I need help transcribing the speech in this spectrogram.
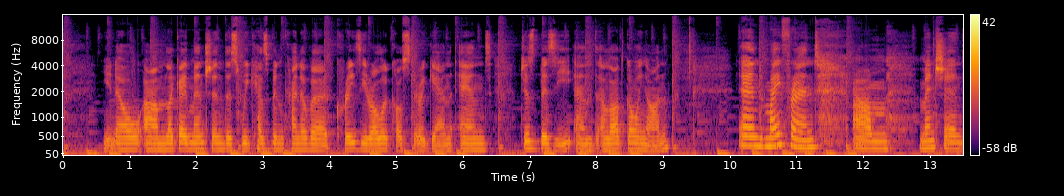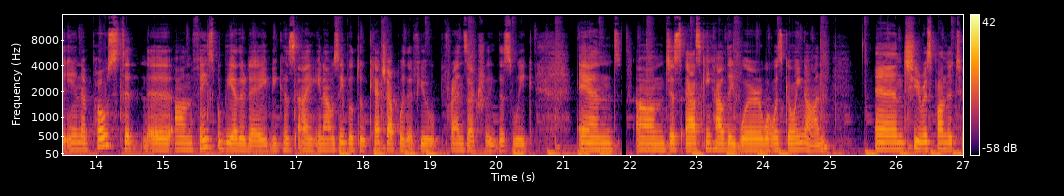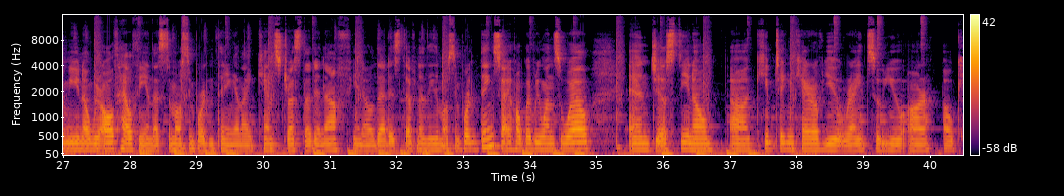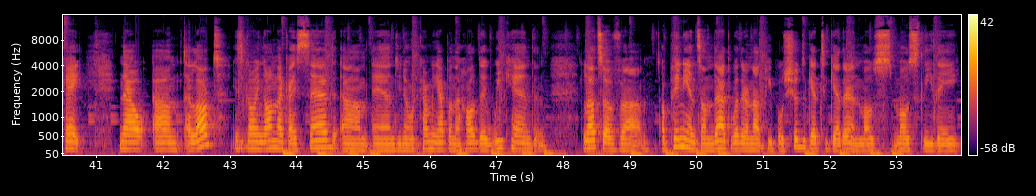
You know, um, like I mentioned, this week has been kind of a crazy roller coaster again and just busy and a lot going on. And my friend, um, mentioned in a post uh, on Facebook the other day because I, you know, I was able to catch up with a few friends actually this week, and um, just asking how they were, what was going on. And she responded to me, you know, we're all healthy, and that's the most important thing. And I can't stress that enough. You know, that is definitely the most important thing. So I hope everyone's well and just, you know, uh, keep taking care of you, right? So you are okay. Now, um, a lot is going on, like I said, um, and you know, we're coming up on the holiday weekend and lots of um, opinions on that whether or not people should get together and most mostly they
